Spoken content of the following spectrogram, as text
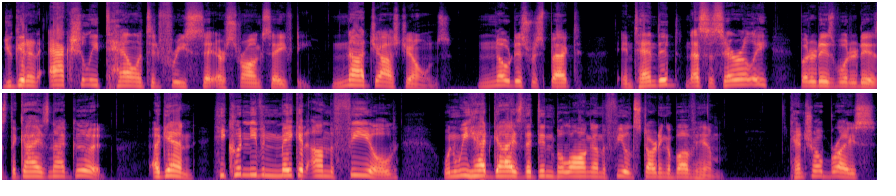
You get an actually talented free sa- or strong safety, not Josh Jones. No disrespect intended necessarily, but it is what it is. The guy is not good. Again, he couldn't even make it on the field when we had guys that didn't belong on the field starting above him. Kentrell Brice,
